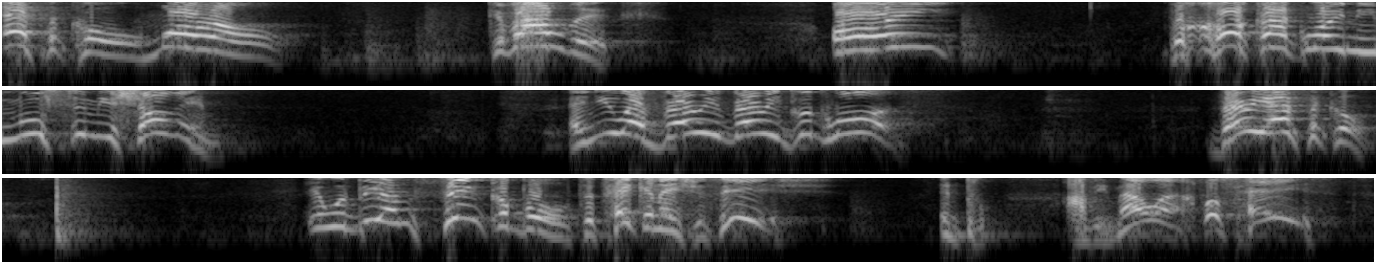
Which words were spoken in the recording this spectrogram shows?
Ethical, moral, gewaldig. Oi, v'chokak loy nimusim yishorim. And you have very, very good laws. Very ethical. It would be unthinkable to take an Ashes Ish. In Avimelech, what's haste?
